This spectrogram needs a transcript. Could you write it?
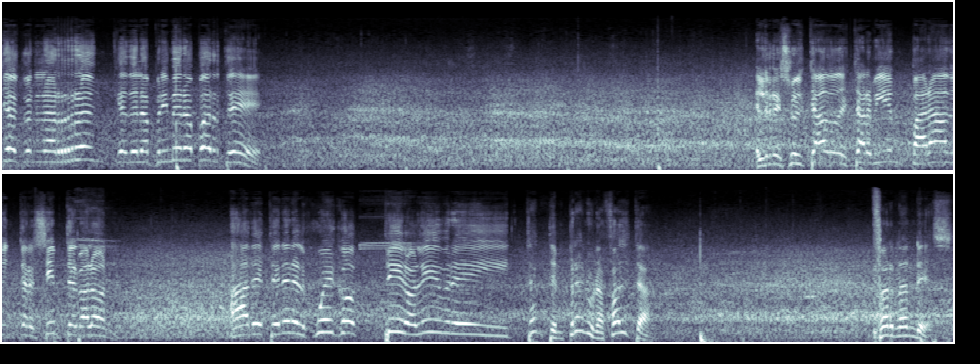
Ya con el arranque de la primera parte. El resultado de estar bien parado intercepta el balón. A detener el juego, tiro libre y tan temprano una falta. Fernández.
